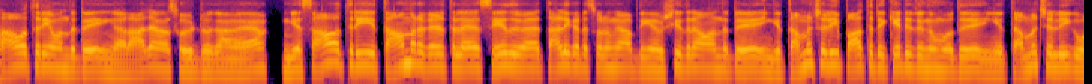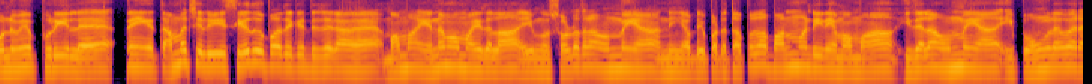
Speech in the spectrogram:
சாவத்திரியும் வந்துட்டு இங்க ராஜாங்க சொல்லிட்டு இருக்காங்க. இங்க சாவத்திரி தாமரை கழுத்துல சேதுவை தாலி கட்ட சொல்லுங்க அப்படிங்கிற விஷயத்துல வந்துட்டு இங்க தமிழ்ச்செல்வி பார்த்துட்டு கேட்டுட்டு இருக்கும்போது, இங்க தமிழ்ச்செல்விக்கு ஒண்ணுமே புரியல. இங்க தமிழ்ச்செல்வி சேது பார்த்து கேட்டுருக்காங்க இருக்காங்க. "மாமா என்ன மாமா இதெல்லாம்? இவங்க சொல்றதெல்லாம் உண்மையா? நீங்க அப்படிப்பட்ட தப்புலாம் பண்ண மாட்டீங்க மாமா. இதெல்லாம் உண்மையா? இப்போ உங்களை வேற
